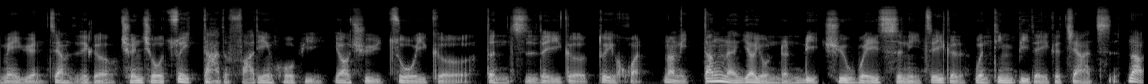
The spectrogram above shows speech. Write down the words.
美元这样子的一个全球最大的法定货币要去做一个等值的一个兑换。那你当然要有能力去维持你这个稳定币的一个价值。那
